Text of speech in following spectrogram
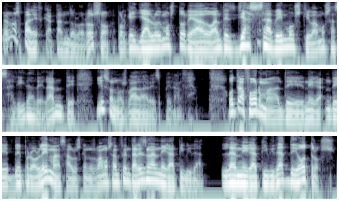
no nos parezca tan doloroso, porque ya lo hemos toreado antes, ya sabemos que vamos a salir adelante y eso nos va a dar esperanza. Otra forma de, de problemas a los que nos vamos a enfrentar es la negatividad, la negatividad de otros.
